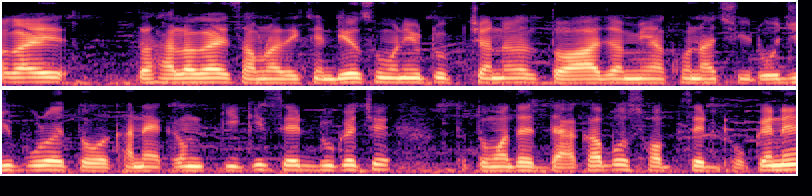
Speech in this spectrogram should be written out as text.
হ্যালো গাই তো হ্যালো গাইস আমরা দেখছেন ডিও সুমন ইউটিউব চ্যানেল। তো আজ আমি এখন আছি রোজিপুরে, তো এখানে এখন কী কী সেট ঢুকেছে, তো তোমাদের দেখাবো সব সেট ঢোকে নে।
